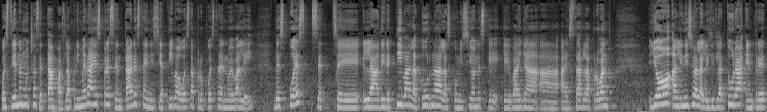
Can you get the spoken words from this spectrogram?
pues tiene muchas etapas. La primera es presentar esta iniciativa o esta propuesta de nueva ley Después se, la directiva la turna a las comisiones que, que vaya a, a estarla aprobando. Yo al inicio de la legislatura, entre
